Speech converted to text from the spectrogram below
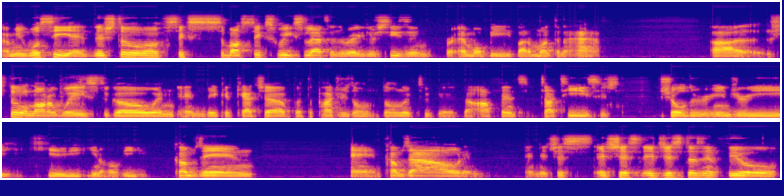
I mean, we'll see. Uh, There's still six about six weeks left in the regular season for MLB, about a month and a half. Uh, still a lot of ways to go, and, and they could catch up. But the Padres don't don't look too good. The offense, Tatis, his shoulder injury, he you know he comes in and comes out, and and it's just it's just it just doesn't feel.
